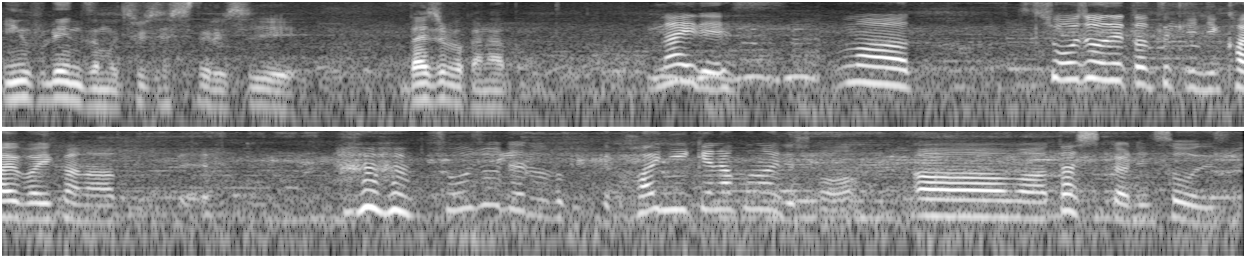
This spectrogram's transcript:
インフルエンザも注射してるし大丈夫かなと思って。ないですまあ症状出た時に買えばいいかなって。症状出た時って買いに行けなくないですか？ああまあ確かにそうですね。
